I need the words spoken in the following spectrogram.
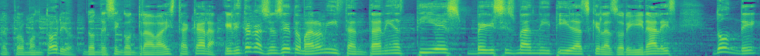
el promontorio, donde se encontraba esta cara. En esta ocasión se tomaron instantáneas 10 veces más nítidas que las originales, donde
